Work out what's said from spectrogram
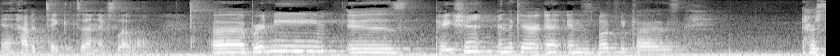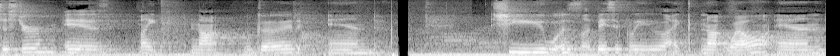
and have it take it to the next level. Uh, Brittany is patient in the care in this book because her sister is like not good and she was basically like not well and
